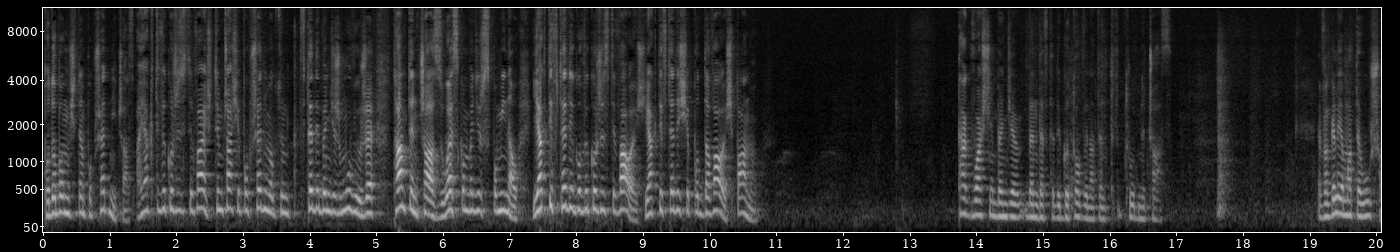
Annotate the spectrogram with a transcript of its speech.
Podobał mi się ten poprzedni czas. A jak ty wykorzystywałeś w tym czasie poprzednim, o którym wtedy będziesz mówił, że tamten czas z łezką będziesz wspominał, jak ty wtedy go wykorzystywałeś, jak ty wtedy się poddawałeś Panu? Tak właśnie będzie, będę wtedy gotowy na ten tr trudny czas. Ewangelia Mateusza.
